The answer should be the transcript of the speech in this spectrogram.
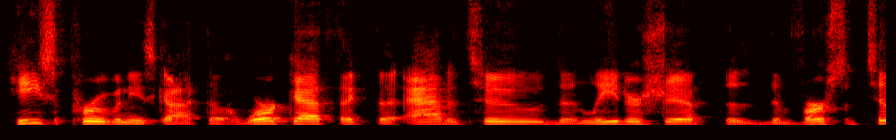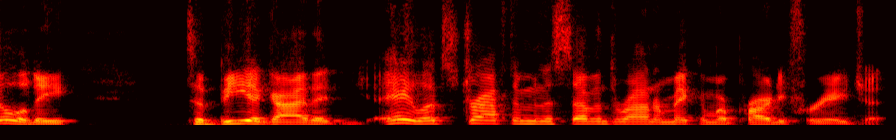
He's proven he's got the work ethic, the attitude, the leadership, the, the versatility to be a guy that hey, let's draft him in the seventh round or make him a priority free agent.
